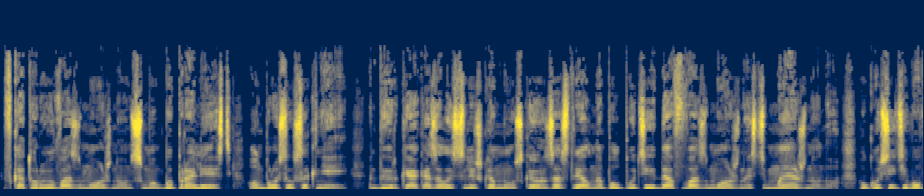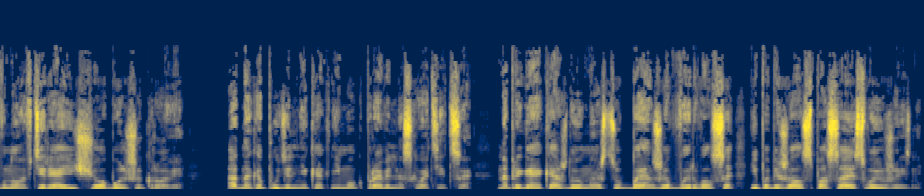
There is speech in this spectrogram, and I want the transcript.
в которую, возможно, он смог бы пролезть. Он бросился к ней. Дырка оказалась слишком узкой, он застрял на полпути, дав возможность Мэжнуну укусить его вновь, теряя еще больше крови. Однако пудель никак не мог правильно схватиться. Напрягая каждую мышцу, Бенджи вырвался и побежал, спасая свою жизнь.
